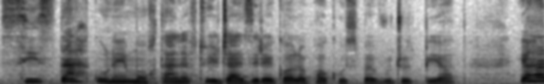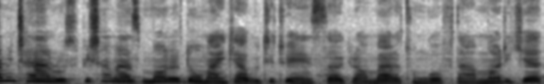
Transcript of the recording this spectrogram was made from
13 گونه مختلف توی جزیره گالاپاگوس به وجود بیاد؟ یا همین چند روز پیشم از مار دوم انکبوتی توی اینستاگرام براتون گفتم. ماری که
